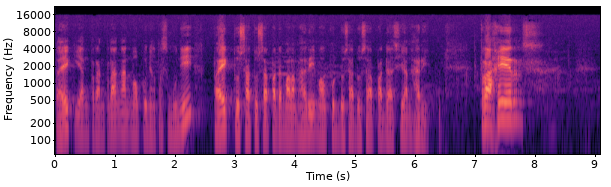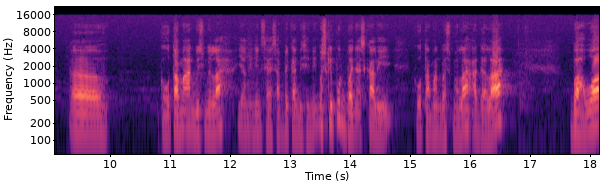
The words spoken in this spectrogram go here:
baik yang terang-terangan maupun yang tersembunyi baik dosa-dosa pada malam hari maupun dosa-dosa pada siang hari. Terakhir eh, keutamaan bismillah yang ingin saya sampaikan di sini meskipun banyak sekali keutamaan basmalah adalah bahwa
